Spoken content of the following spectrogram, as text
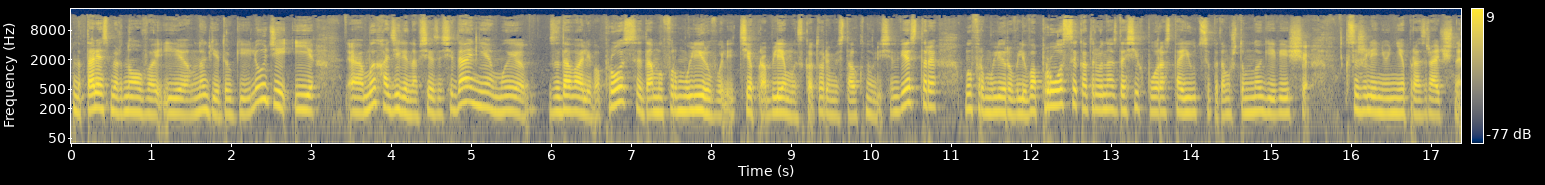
Наталья Смирнова и многие другие люди. И мы ходили на все заседания, мы задавали вопросы, да, мы формулировали те проблемы, с которыми столкнулись инвесторы, мы формулировали вопросы, которые у нас до сих пор остаются, потому что многие вещи к сожалению, непрозрачны.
